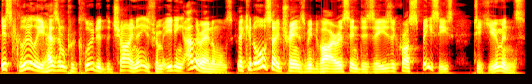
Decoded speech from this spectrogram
This clearly hasn't precluded the Chinese from eating other animals that could also transmit virus and disease across species to humans.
